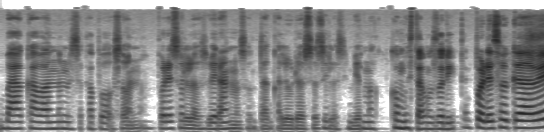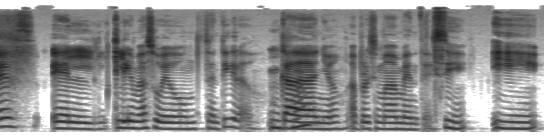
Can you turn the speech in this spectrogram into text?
va acabando nuestra capa de ozono. Por eso los veranos son tan calurosos y los inviernos como estamos ahorita. Por eso cada vez el clima sube un centígrado, cada año aproximadamente. Sí, y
